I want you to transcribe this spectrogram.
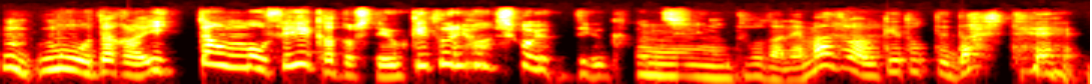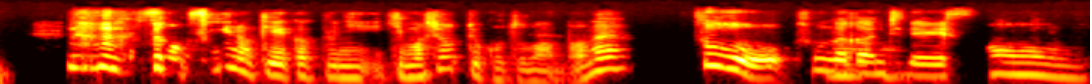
うん、もうだから一旦もう成果として受け取りましょうよっていうう感じ。ん、そうだね。まずは受け取って出して、次の計画に行きましょうってことなんだね。そう、そんな感じです。うん。うん。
